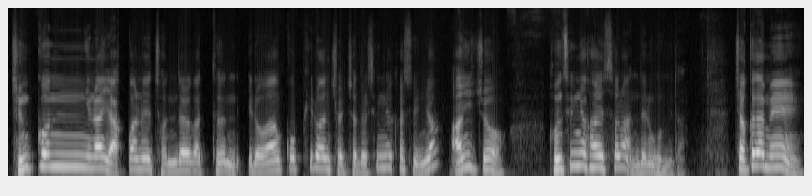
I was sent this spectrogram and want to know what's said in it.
증권이나 약관의 전달 같은 이러한 꼭 필요한 절차들 생략할 수 있냐? 아니죠. 그건 생략해서는 안 되는 겁니다. 자, 그 다음에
